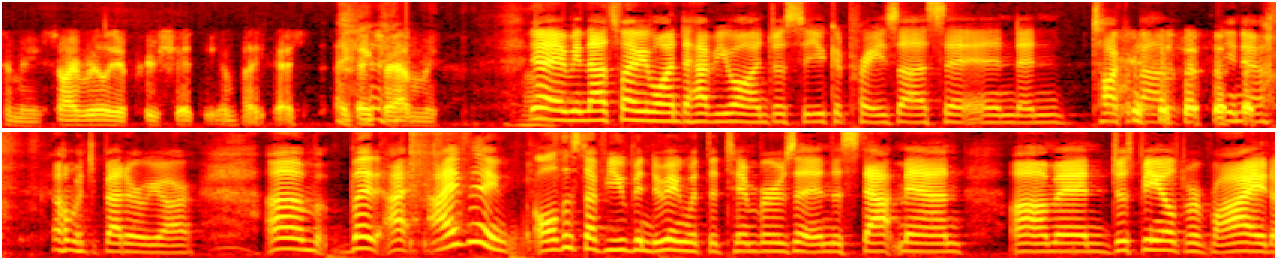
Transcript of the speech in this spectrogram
to me. So I really appreciate the invite, guys, and thanks for having me. Yeah, I mean that's why we wanted to have you on, just so you could praise us and and talk about you know how much better we are. Um, but I I think all the stuff you've been doing with the Timbers and the Statman, um, and just being able to provide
